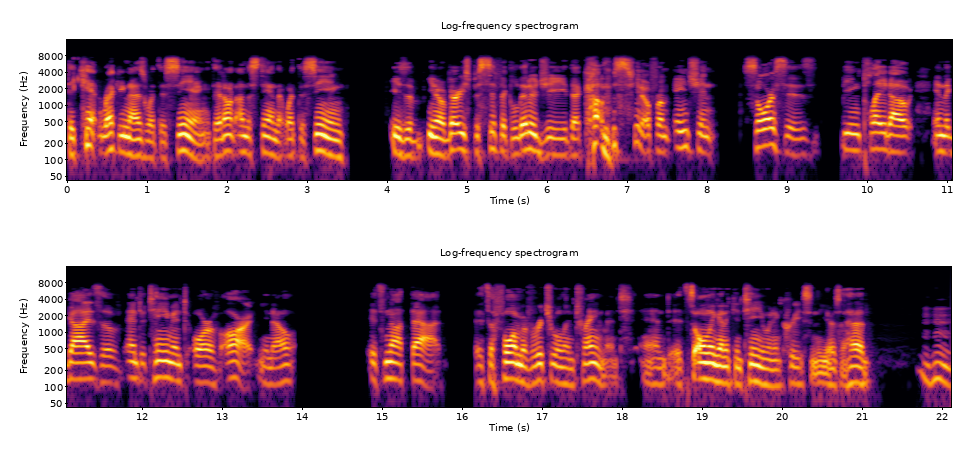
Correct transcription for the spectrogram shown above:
they can't recognize what they're seeing. They don't understand that what they're seeing is a you know very specific liturgy that comes you know from ancient sources being played out in the guise of entertainment or of art, you know? It's not that. It's a form of ritual entrainment, and it's only going to continue and increase in the years ahead. Mm-hmm.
